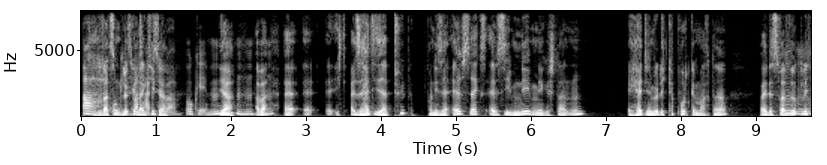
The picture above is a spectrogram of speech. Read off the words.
Ah, Die war zum Glück das in der Kita. tagsüber. Okay. mhm, Ja, mhm, aber mhm. äh, äh, ich, also hätte dieser Typ von dieser 11.6, 11.7 neben mir gestanden, ich hätte ihn wirklich kaputt gemacht, ne? Weil das war Mhm. wirklich,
